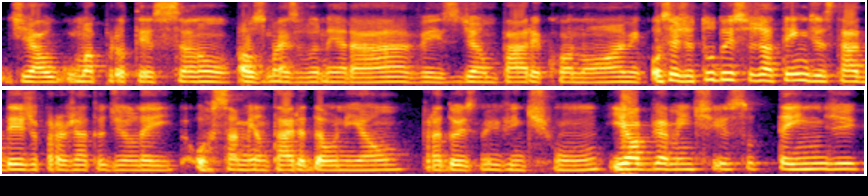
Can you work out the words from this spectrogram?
de alguma proteção aos mais vulneráveis, de amparo econômico. Ou seja, tudo isso já tem de estar desde o projeto de lei orçamentária da União para 2021 e, obviamente, isso tende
